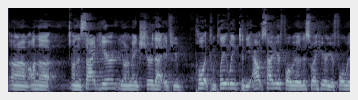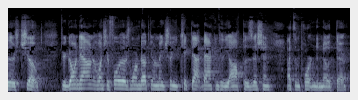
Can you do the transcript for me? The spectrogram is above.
Um, on the on the side here, you want to make sure that if you pull it completely to the outside of your four wheeler, this way here, your four wheeler is choked. If you're going down and once your four wheeler is warmed up, you want to make sure you kick that back into the off position. That's important to note there.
